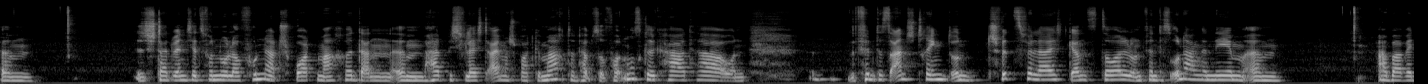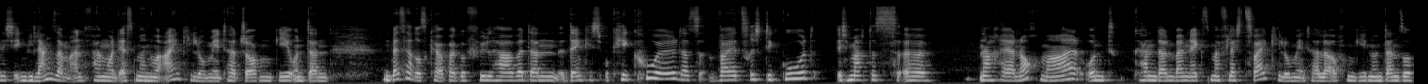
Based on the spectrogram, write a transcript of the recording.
ähm, statt wenn ich jetzt von 0 auf 100 Sport mache, dann ähm, habe ich vielleicht einmal Sport gemacht und habe sofort Muskelkater und finde es anstrengend und schwitze vielleicht ganz doll und finde es unangenehm. Ähm, aber wenn ich irgendwie langsam anfange und erstmal nur ein Kilometer joggen gehe und dann ein besseres Körpergefühl habe, dann denke ich, okay, cool, das war jetzt richtig gut. Ich mache das äh, nachher nochmal und kann dann beim nächsten Mal vielleicht zwei Kilometer laufen gehen und dann so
